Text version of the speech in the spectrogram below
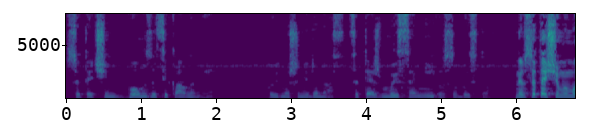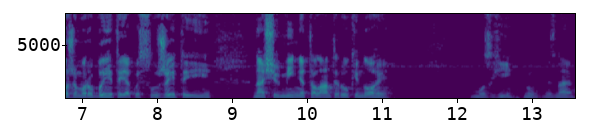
все те, чим Бог зацікавлений по відношенню до нас, це теж ми самі особисто. Не все те, що ми можемо робити, якось служити, і наші вміння, таланти, руки, ноги, мозги, ну, не знаю,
